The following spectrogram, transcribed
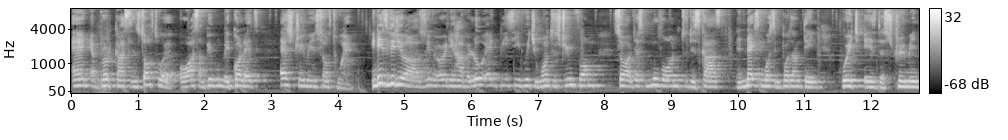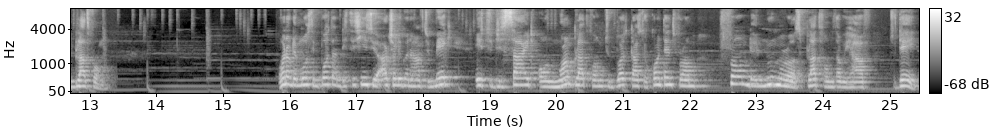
and a broadcasting software, or as some people may call it, a streaming software. In this video, I assume you already have a low-end PC which you want to stream from, so I'll just move on to discuss the next most important thing, which is the streaming platform. One of the most important decisions you're actually going to have to make is to decide on one platform to broadcast your content from from the numerous platforms that we have today.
